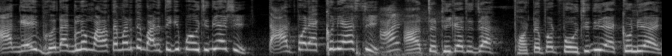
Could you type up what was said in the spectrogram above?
আগে এই ভোদাগুলো মারাতে মারাতে বাড়ি থেকে পৌঁছে দিয়ে আসি তারপর এক্ষুনি আসছি। আচ্ছা ঠিক আছে যা ফটাফট পৌঁছে দিয়ে এক্ষুনি আয়।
